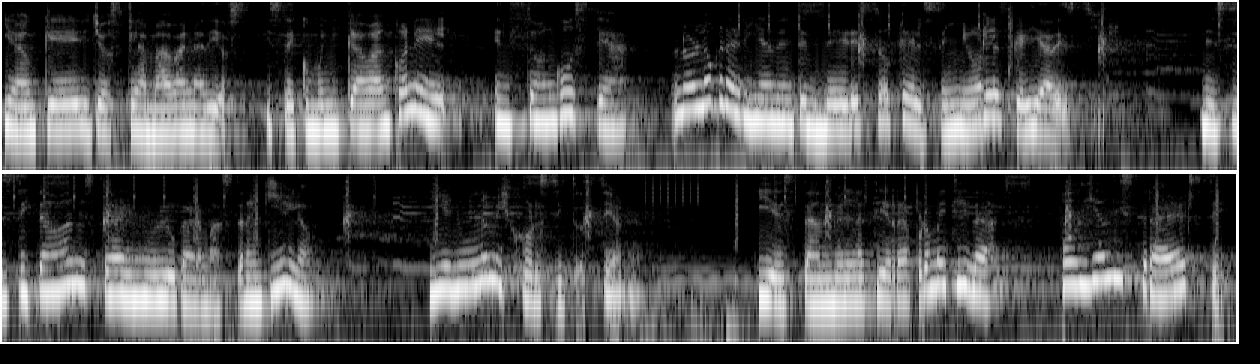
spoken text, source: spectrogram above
Y aunque ellos clamaban a Dios y se comunicaban con Él en su angustia, no lograrían entender eso que el Señor les quería decir. Necesitaban estar en un lugar más tranquilo y en una mejor situación. Y estando en la tierra prometida, podían distraerse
